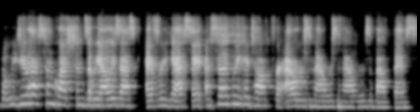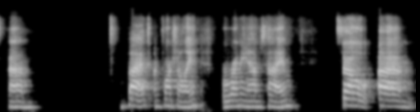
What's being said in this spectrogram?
but we do have some questions that we always ask every guest. I, I, feel like we could talk for hours and hours and hours about this. Um, but unfortunately, we're running out of time. So um,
